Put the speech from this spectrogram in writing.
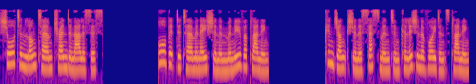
short and long-term trend analysis orbit determination and maneuver planning conjunction assessment and collision avoidance planning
